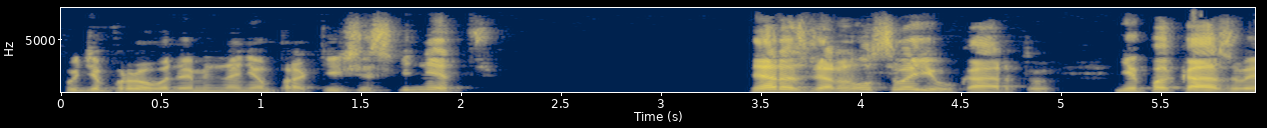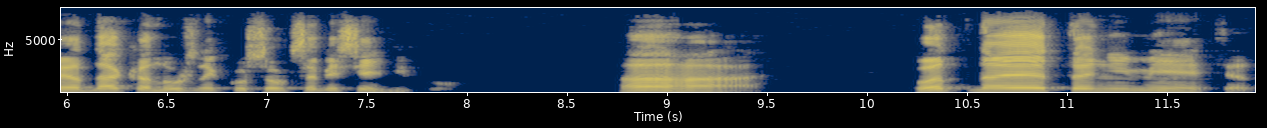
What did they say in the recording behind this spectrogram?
путепроводами на нем практически нет. Я развернул свою карту, не показывая, однако, нужный кусок собеседнику. Ага, вот на это не метят.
